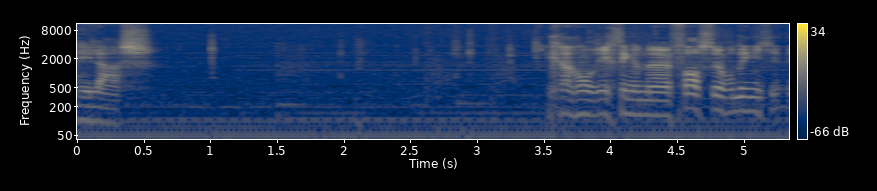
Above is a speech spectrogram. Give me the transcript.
Helaas. Ik ga gewoon richting een uh, dingetje.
